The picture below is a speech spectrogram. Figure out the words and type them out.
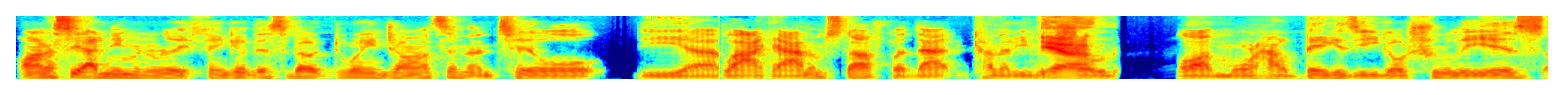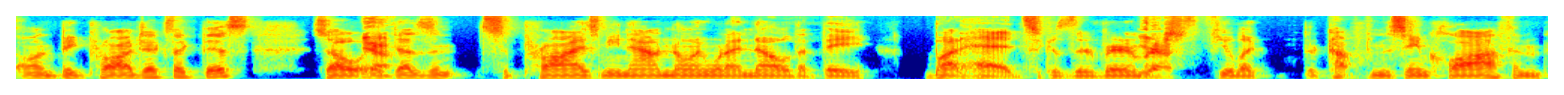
honestly, I didn't even really think of this about Dwayne Johnson until the uh, Black Adam stuff, but that kind of even Yeah. showed a lot more how big his ego truly is on big projects like this. So Yeah. it doesn't surprise me now, knowing what I know, that they butt heads because they're very much feel like they're cut from the same cloth and.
